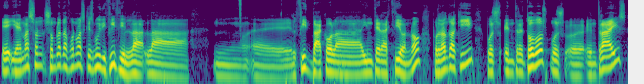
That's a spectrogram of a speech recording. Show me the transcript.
eh, y además son, son plataformas que es muy difícil la- la eh, el feedback o la interacción, ¿no? Por lo tanto, aquí, pues entre todos, pues eh, entráis,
